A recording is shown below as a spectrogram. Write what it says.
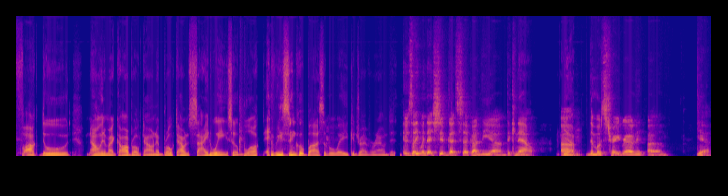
Fuck, dude. Not only did my car broke down, it broke down sideways, so it blocked every single possible way you could drive around it. It was like when that ship got stuck on the um the canal. Um, Yeah. The most trade rabbit. Um, yeah.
